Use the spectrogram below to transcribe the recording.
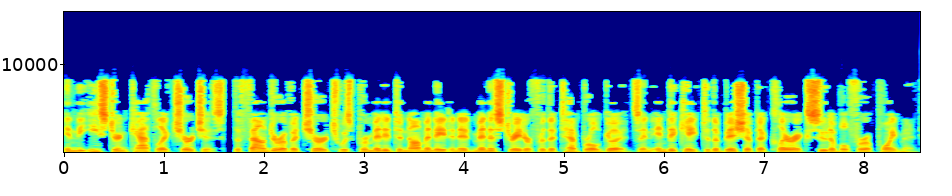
in the Eastern Catholic Churches, the founder of a church was permitted to nominate an administrator for the temporal goods and indicate to the bishop a cleric suitable for appointment.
